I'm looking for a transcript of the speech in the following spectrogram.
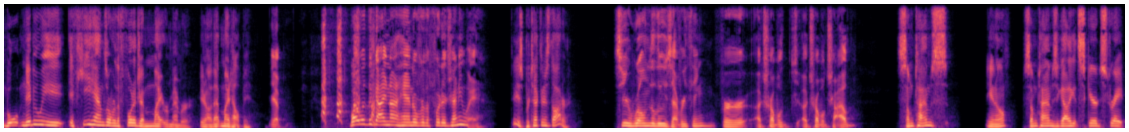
but maybe we, if he hands over the footage, I might remember. You know, that might help me. Yep. Why would the guy not hand over the footage anyway? Dude, he's protecting his daughter. So you're willing to lose everything for a troubled a troubled child? Sometimes, you know, sometimes you got to get scared straight.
